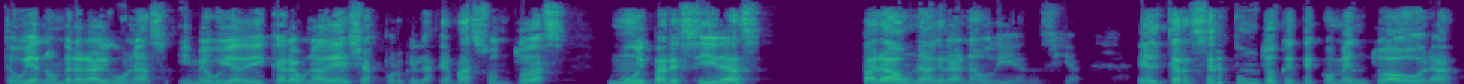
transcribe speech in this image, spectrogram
Te voy a nombrar algunas y me voy a dedicar a una de ellas porque las demás son todas muy parecidas para una gran audiencia. El tercer punto que te comento ahora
